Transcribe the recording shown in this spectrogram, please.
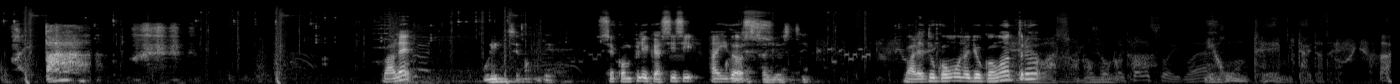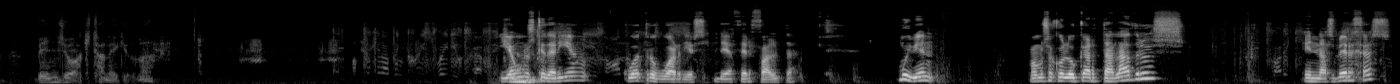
¡Ay, pa! Vale. Uy, se complica. Se complica, sí, sí. Hay dos. esto yo estoy. Vale, tú con uno, yo con otro. Y aún nos quedarían cuatro guardias de hacer falta. Muy bien. Vamos a colocar taladros en las verjas.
